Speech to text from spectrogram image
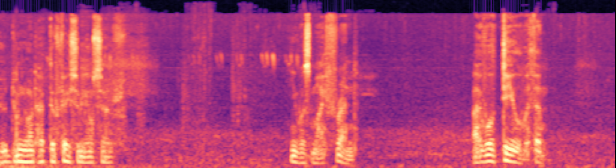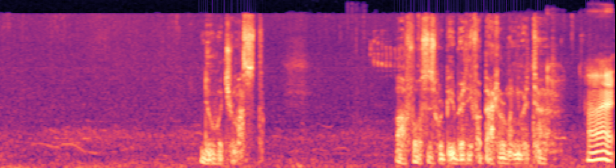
You do not have to face him yourself. He was my friend. I will deal with him. Do what you must. Our forces will be ready for battle when you return. Alright.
